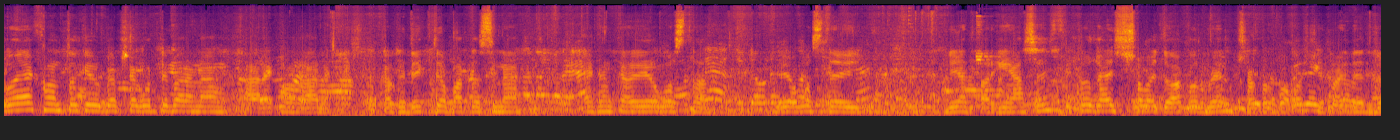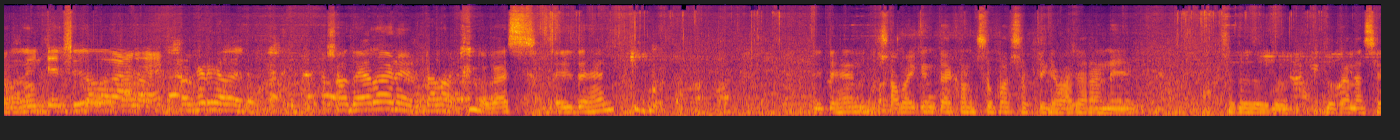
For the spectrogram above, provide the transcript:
তো এখন তো কেউ ব্যবসা করতে পারে না আর এখন আর কাউকে দেখতেও পারতেছি না। এখনকার এই অবস্থা এই অবস্থায় রিয়াদ পার্কিং আছে। তো গাইস সবাই দোয়া করবেন সকল প্রবাসী ভাইদের জন্য। তো গাইস এই দেখেন দেখেন, সবাই কিন্তু এখন সুপার শপ থেকে বাজার আনে। ছোট ছোট দোকান আছে।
